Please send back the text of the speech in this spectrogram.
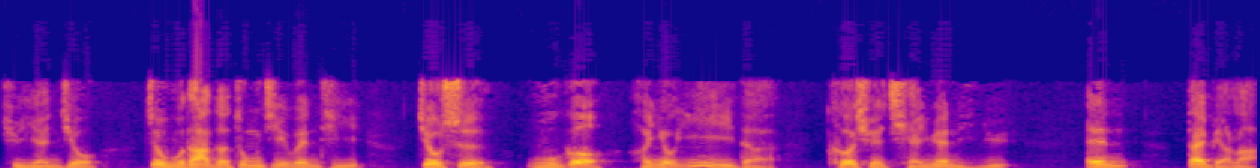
去研究。这五大的终极问题就是五个。很有意义的科学前沿领域，N 代表了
